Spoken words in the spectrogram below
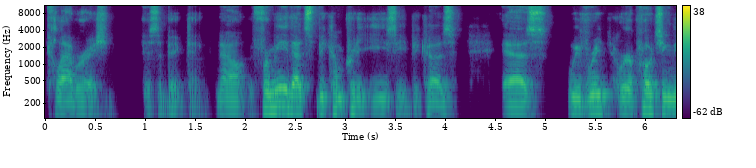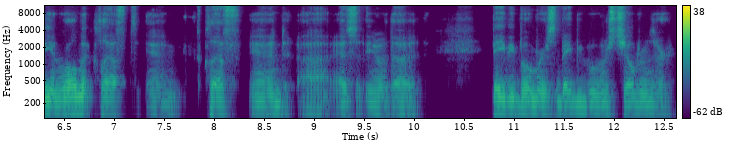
collaboration is a big thing. Now, for me, that's become pretty easy because as we've re- we're approaching the enrollment cliff and cliff, and uh, as you know, the baby boomers and baby boomers' children are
